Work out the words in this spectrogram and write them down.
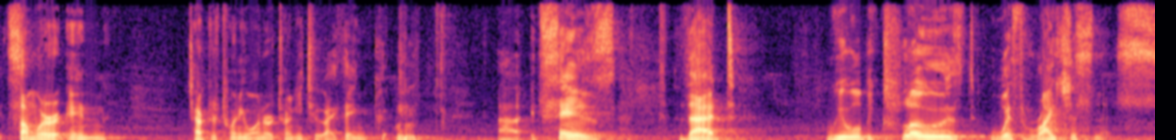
it's somewhere in chapter 21 or 22, I think. Uh, it says that we will be clothed with righteousness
